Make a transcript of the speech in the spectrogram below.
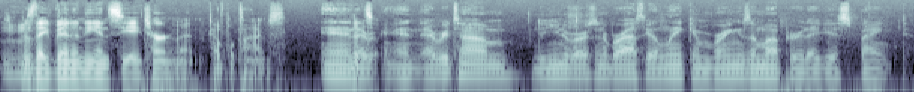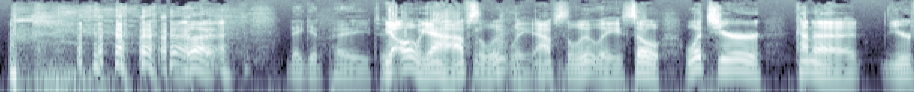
because Mm-hmm. they've been in the NCAA tournament a couple times. And every, and every time the University of Nebraska Lincoln brings them up here, they get spanked. but they get paid. Too. Yeah. Oh, yeah. Absolutely. absolutely. So, what's your kind of your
